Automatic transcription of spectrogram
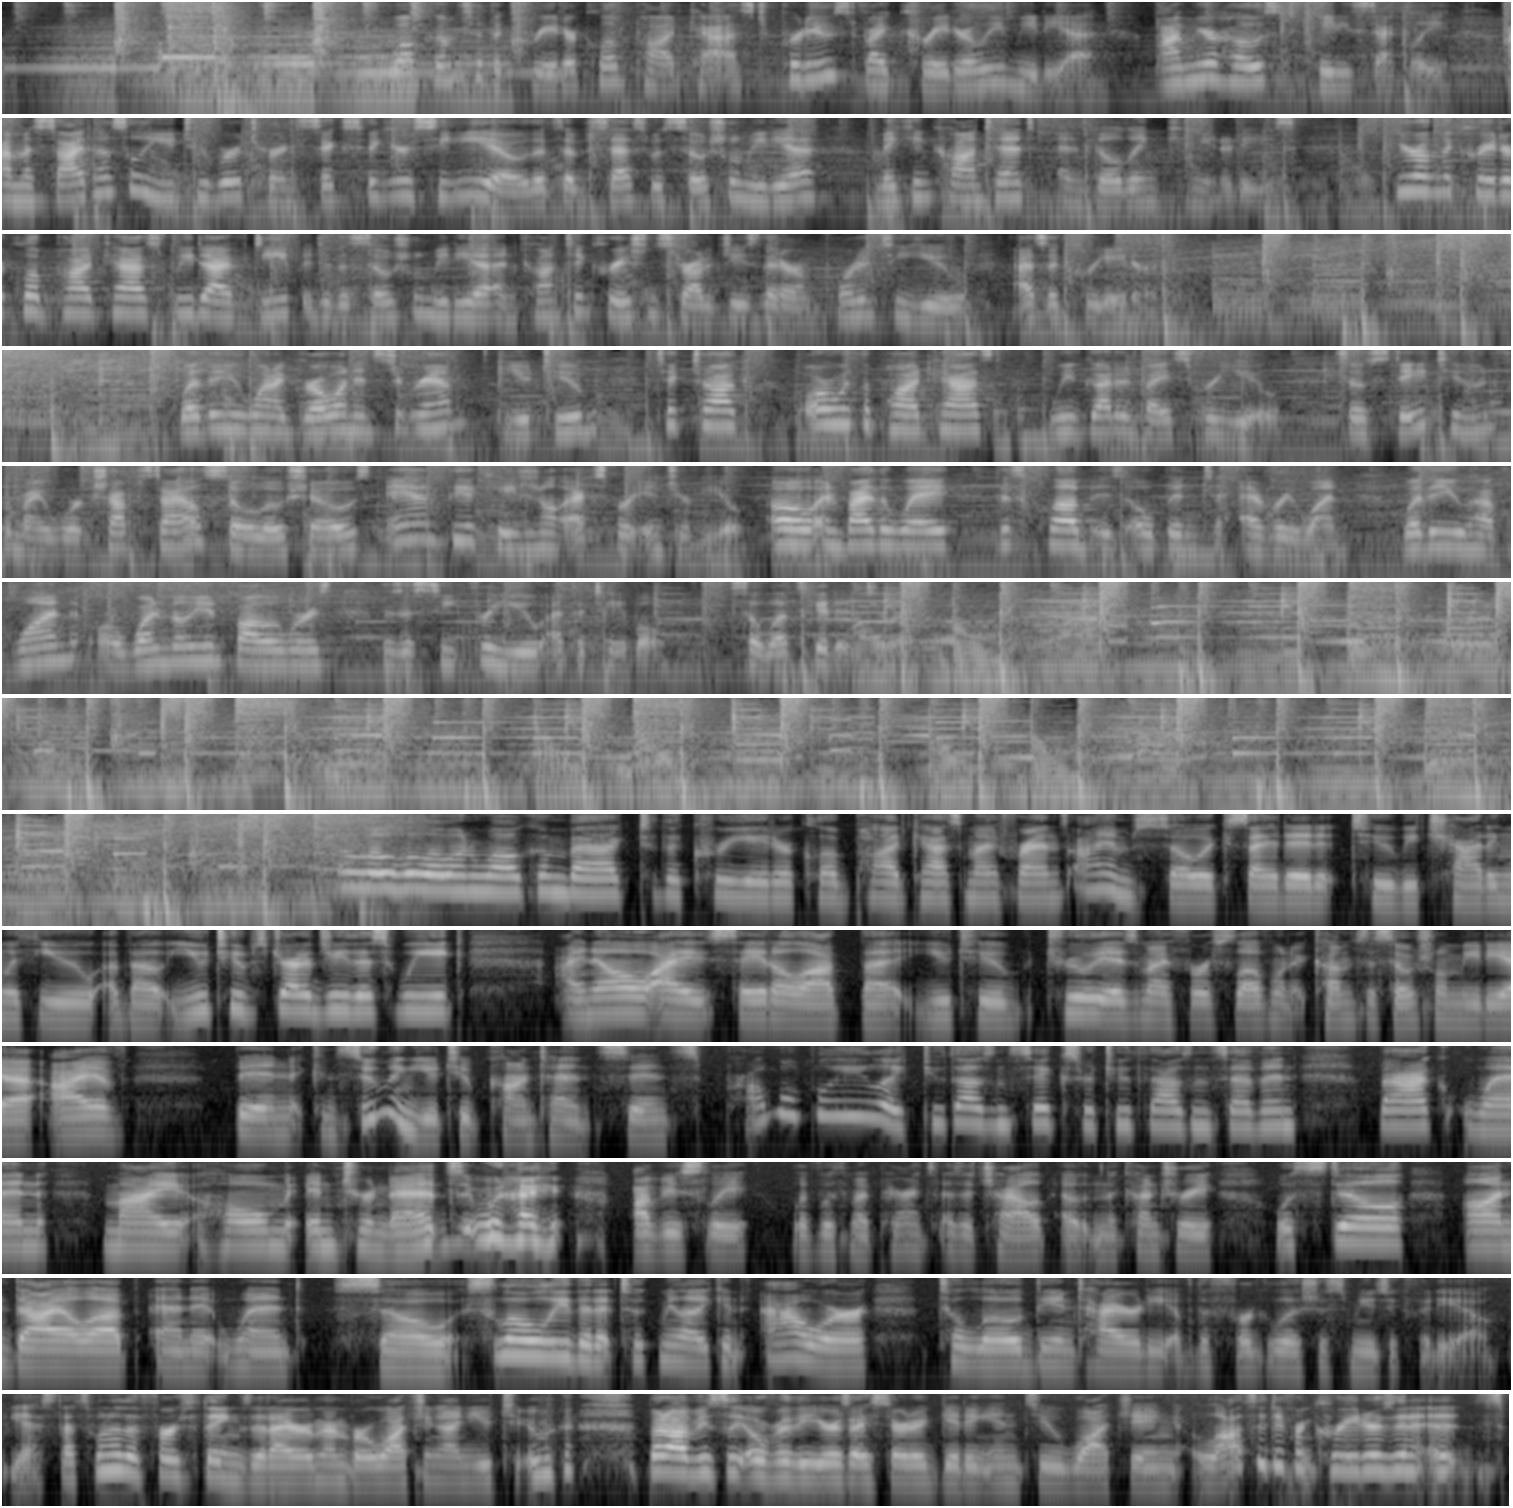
Welcome to the Creator Club podcast, produced by Creatorly Media. I'm your host, Katie Steckly. I'm a side hustle YouTuber turned six figure CEO that's obsessed with social media, making content, and building communities. Here on the Creator Club podcast, we dive deep into the social media and content creation strategies that are important to you as a creator. Whether you want to grow on Instagram, YouTube, TikTok, or with a podcast, we've got advice for you. So stay tuned for my workshop style solo shows and the occasional expert interview. Oh, and by the way, this club is open to everyone. Whether you have one or one million followers, there's a seat for you at the table. So let's get into it. Welcome back to the Creator Club podcast, my friends. I am so excited to be chatting with you about YouTube strategy this week. I know I say it a lot, but YouTube truly is my first love when it comes to social media. I have been consuming YouTube content since probably like 2006 or 2007, back when my home internet, when I obviously lived with my parents as a child out in the country, was still on dial up and it went so slowly that it took me like an hour to load the entirety of the Fergalicious music video. Yes, that's one of the first things that I remember watching on YouTube. but obviously, over the years, I started getting into watching lots of different creators and it's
